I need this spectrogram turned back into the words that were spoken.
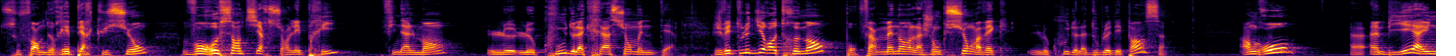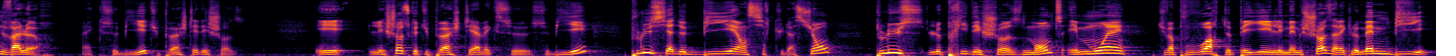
sous forme de répercussion, vont ressentir sur les prix, finalement, le, le coût de la création monétaire. Je vais te le dire autrement, pour faire maintenant la jonction avec le coût de la double dépense. En gros, euh, un billet a une valeur. Avec ce billet, tu peux acheter des choses. Et les choses que tu peux acheter avec ce, ce billet, plus il y a de billets en circulation, plus le prix des choses monte et moins tu vas pouvoir te payer les mêmes choses avec le même billet.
